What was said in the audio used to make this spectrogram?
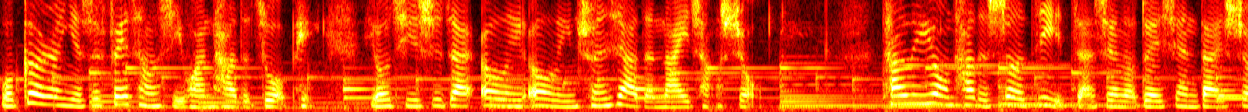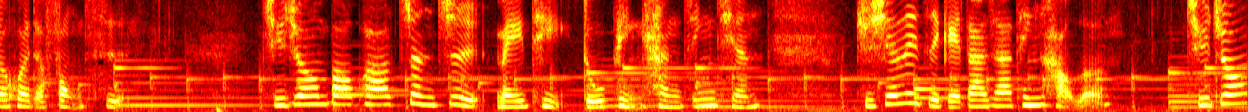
我个人也是非常喜欢他的作品，尤其是在2020春夏的那一场秀。他利用他的设计展现了对现代社会的讽刺，其中包括政治、媒体、毒品和金钱。举些例子给大家听好了。其中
